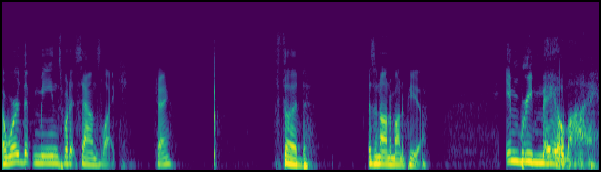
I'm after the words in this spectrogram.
A word that means what it sounds like. Okay? Thud is an onomatopoeia. Embrimaomai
